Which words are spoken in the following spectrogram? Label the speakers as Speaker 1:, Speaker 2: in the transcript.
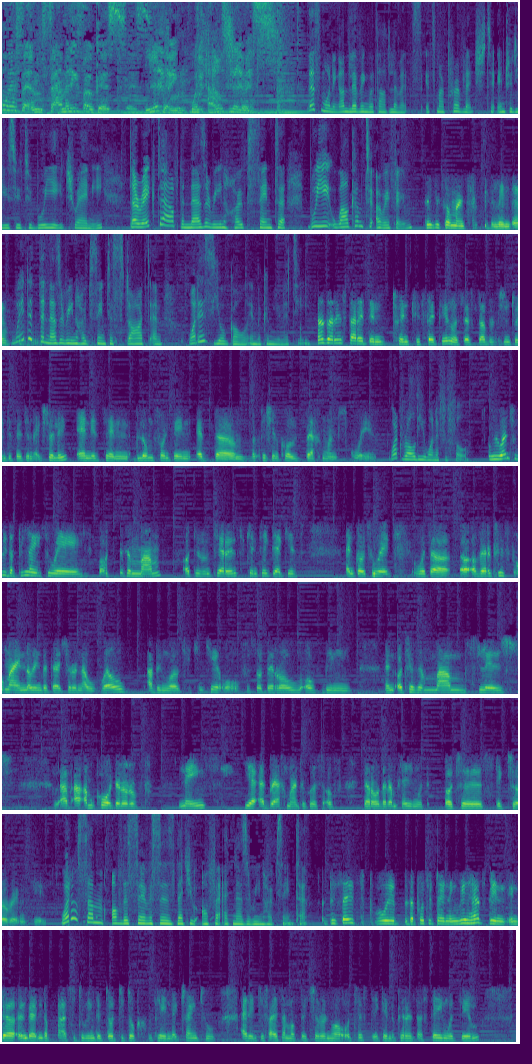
Speaker 1: OFM Family Focus. Living without limits.
Speaker 2: This morning on Living Without Limits, it's my privilege to introduce you to Buyi Choene, Director of the Nazarene Hope Center. Buyi, welcome to OFM.
Speaker 3: Thank you so much, Linda.
Speaker 2: Where did the Nazarene Hope Center start and what is your goal in the community?
Speaker 3: Nazarene started in 2013, was established in 2013 actually, and it's in Bloemfontein at the um, location called Bergman Square.
Speaker 2: What role do you want to fulfill?
Speaker 3: We want to be the place where autism mom, autism parents can take their kids and go to work with a, a, a very peaceful mind, knowing that their children are well, are being well taken care of. So the role of being an autism mom slash i am called a lot of names here at Bergman because of the role that I'm playing with autistic children here.
Speaker 2: What are some of the services that you offer at Nazarene Hope Center?
Speaker 3: Besides with the potty training, we have been in the in the in the past doing the door to door campaign, like trying to identify some of the children who are autistic and the parents are staying with them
